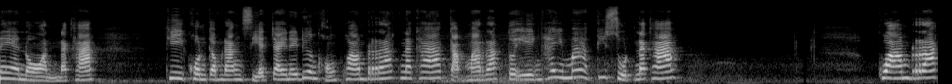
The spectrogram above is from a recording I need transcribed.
แน่นอนนะคะ ที่คนกำลังเสียใจในเรื่องของความรักนะคะ กลับมารักตัวเองให้มากที่สุดนะคะ ความรัก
